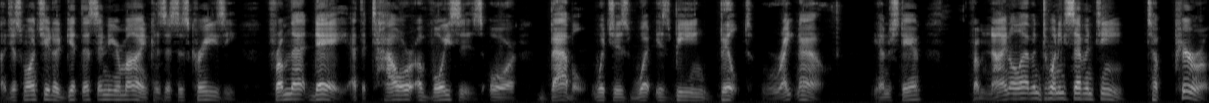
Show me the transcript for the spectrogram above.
I just want you to get this into your mind because this is crazy. From that day at the Tower of Voices or Babel, which is what is being built right now. You understand? From 9 11 2017 to Purim,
